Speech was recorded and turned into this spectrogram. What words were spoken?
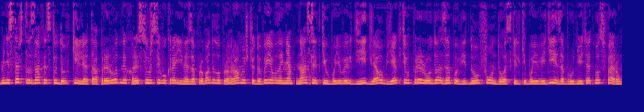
Міністерство захисту довкілля та природних ресурсів України запровадило програми щодо виявлення наслідків бойових дій для об'єктів природозаповідного фонду, оскільки бойові дії забруднюють атмосферу.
